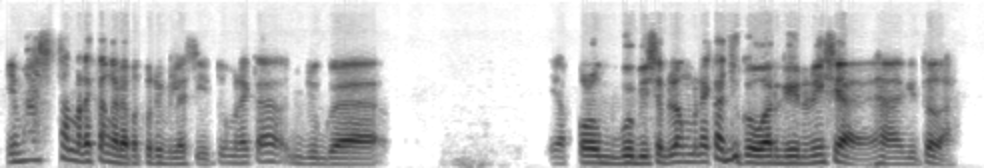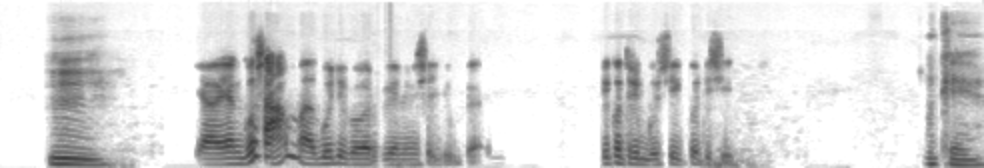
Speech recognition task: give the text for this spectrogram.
ya masa mereka nggak dapat privilege itu mereka juga ya kalau gue bisa bilang mereka juga warga Indonesia ya gitulah. Hmm. ya yang gue sama gue juga warga Indonesia juga ini kontribusi gue di situ Oke.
